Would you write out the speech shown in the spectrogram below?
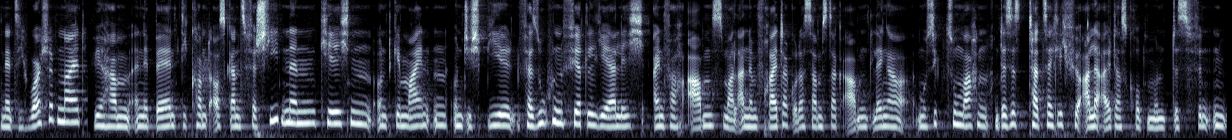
nennt sich Worship Night. Wir haben eine Band, die kommt aus ganz verschiedenen Kirchen und Gemeinden und die spielen, versuchen vierteljährlich einfach abends mal an einem Freitag oder Samstagabend länger Musik zu machen. Und das ist tatsächlich für alle Altersgruppen. Und das finden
